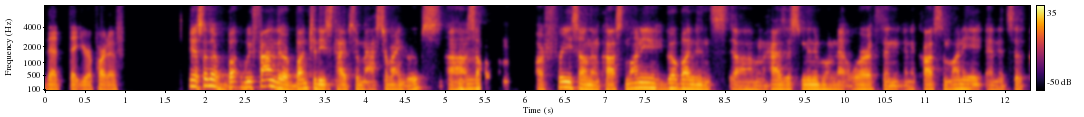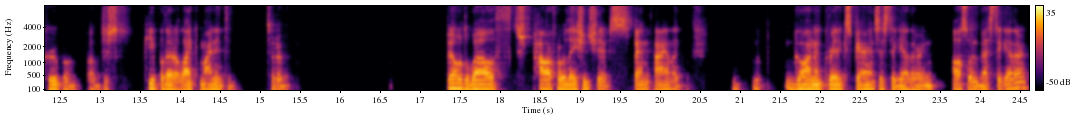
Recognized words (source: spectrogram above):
that that you're a part of? Yeah, so there, we found there are a bunch of these types of mastermind groups. Uh, mm-hmm. Some of them are free, some of them cost money. GoBundance um, has this minimum net worth and, and it costs some money. And it's a group of, of just people that are like minded to sort of build wealth, powerful relationships, spend time, like go on a great experiences together and also invest together.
